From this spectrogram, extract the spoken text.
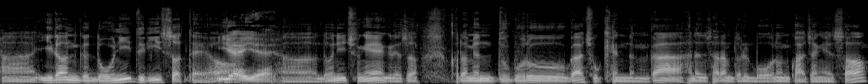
아, 이런 그 논의들이 있었대요. 예, 예. 어, 논의 중에 그래서 그러면 누구가 좋겠 는가 하는 사람들을 모으는 과정에서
